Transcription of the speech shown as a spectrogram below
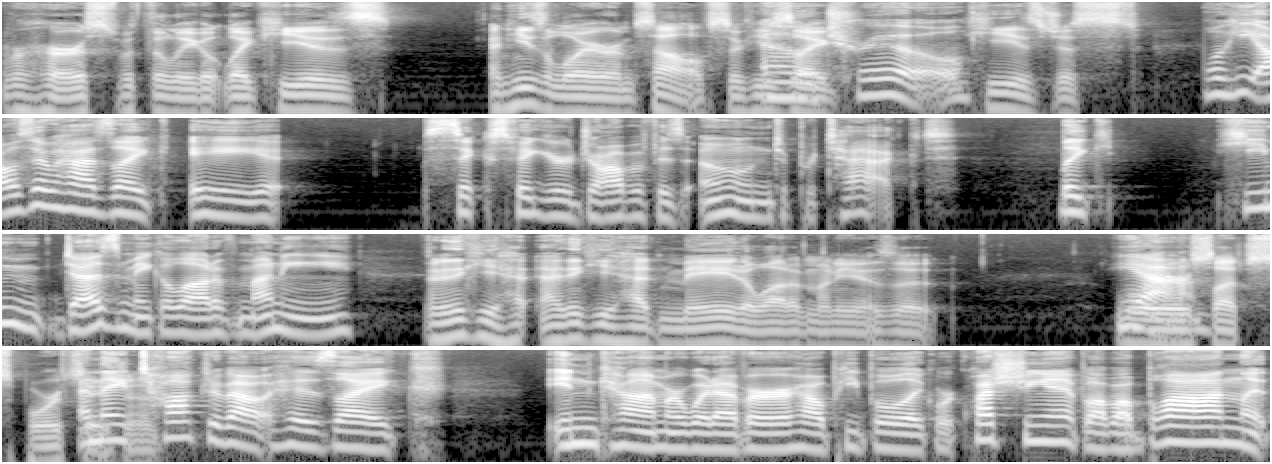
rehearsed with the legal. Like he is, and he's a lawyer himself, so he's oh, like true. he is just Well, he also has like a six figure job of his own to protect. Like he m- does make a lot of money. And I think he, ha- I think he had made a lot of money as a Yeah. lawyer slash sports. And they talked about his like income or whatever, how people like were questioning it, blah blah blah, and like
